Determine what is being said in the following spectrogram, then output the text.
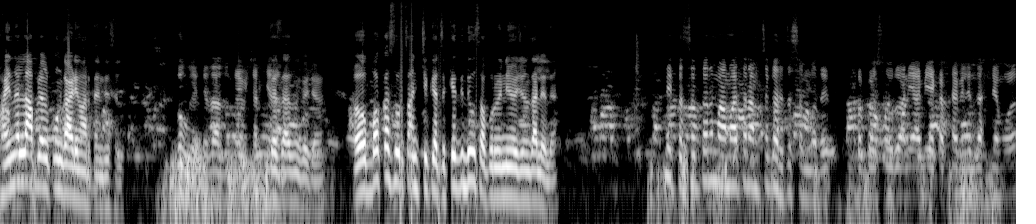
फायनलला आपल्याला कोण गाडी मारताना दिसेल? बघूया त्याचा अजून काही विचार केला. त्याचं अजून काय विचार. अं, बकासूरचं आणि चिक्याचं किती दिवसापूर्वी नियोजन झालेलं? नाही तसं तर मामाचं आमचं घरचं संबंध आहे. बकासूर आणि आम्ही एका फॅमिलीत असल्यामुळं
